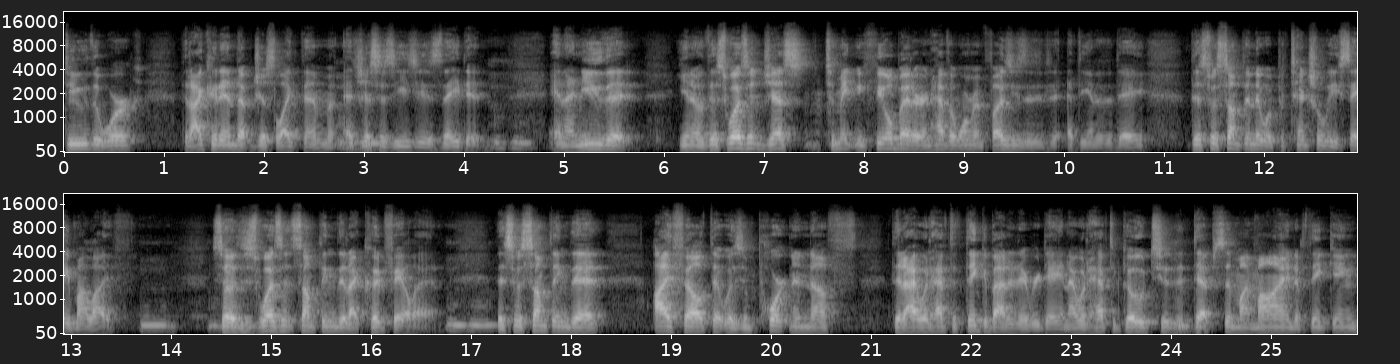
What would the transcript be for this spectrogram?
do the work, that I could end up just like them, as just as easy as they did. And I knew that, you know, this wasn't just to make me feel better and have the warm and fuzzies at- at the end of the day. This was something that would potentially save my life. So this wasn't something that I could fail at. Mm-hmm. This was something that I felt that was important enough that I would have to think about it every day and I would have to go to the mm-hmm. depths in my mind of thinking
